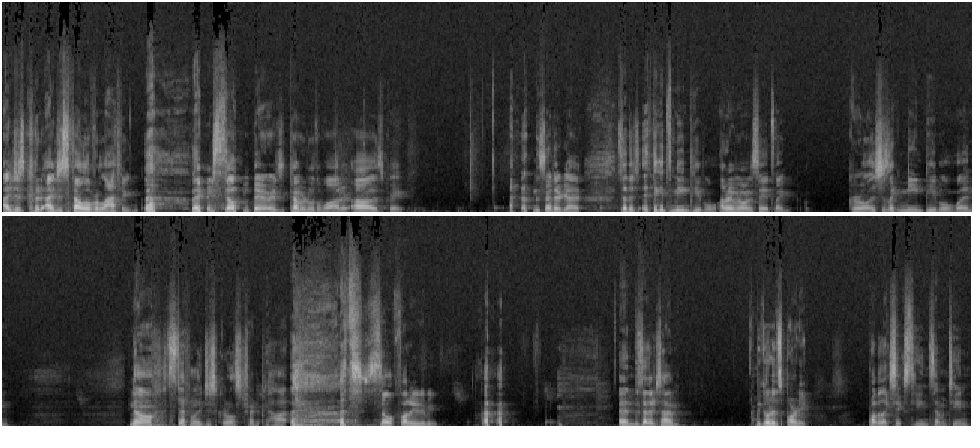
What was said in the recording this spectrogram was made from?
I just could. I just fell over laughing. they're so embarrassed, covered with water. Oh, it's great. this other guy said, "There's." I think it's mean people. I don't even want to say it's like girl. It's just like mean people when. No, it's definitely just girls trying to be hot. That's so funny to me. and this other time, we go to this party, probably like 16, 17,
